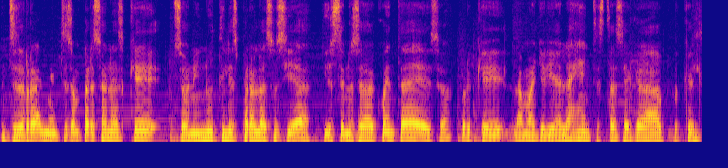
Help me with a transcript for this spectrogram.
Entonces realmente son personas que son inútiles para la sociedad y usted no se da cuenta de eso porque la mayoría de la gente está cegada porque el-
